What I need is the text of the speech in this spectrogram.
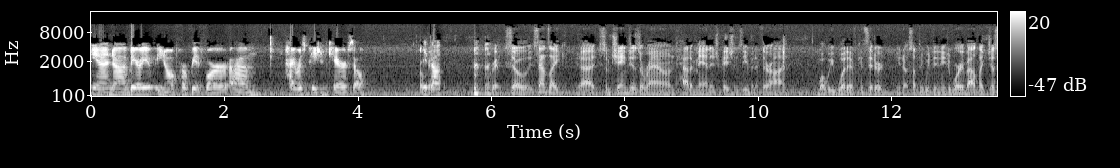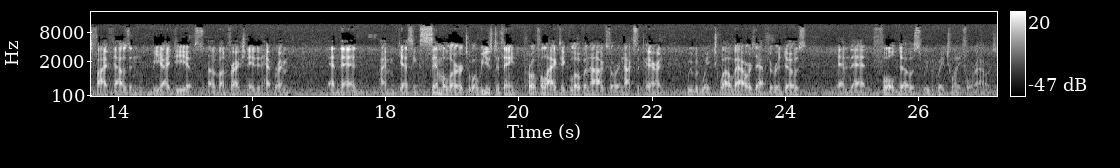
and uh, very you know appropriate for um, high risk patient care. So okay. it's out. Great. So it sounds like uh, some changes around how to manage patients, even if they're on what we would have considered, you know, something we didn't need to worry about, like just 5,000 BID of, of unfractionated heparin, and then I'm guessing similar to what we used to think, prophylactic Lovenox or enoxaparin, we would wait 12 hours after a dose, and then full dose, we would wait 24 hours.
